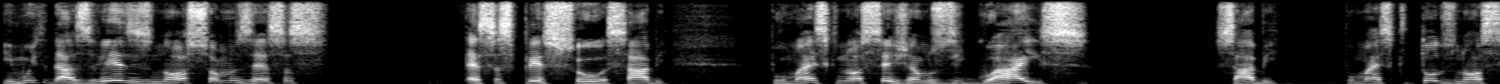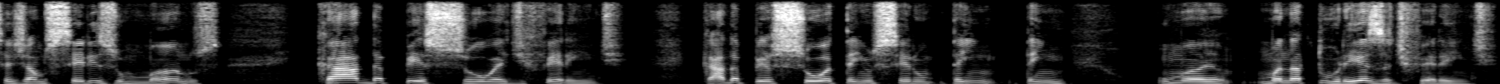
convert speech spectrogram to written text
E muitas das vezes nós somos essas essas pessoas, sabe? Por mais que nós sejamos iguais, sabe? Por mais que todos nós sejamos seres humanos, cada pessoa é diferente. Cada pessoa tem um ser tem tem uma, uma natureza diferente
